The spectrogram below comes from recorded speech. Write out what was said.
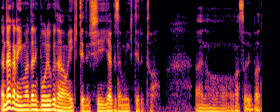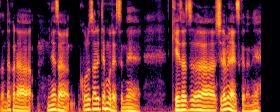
だから未だに暴力団は生きてるし、ヤクザも生きてると。あのまあ、そういうパターン。だから、皆さん殺されてもですね、警察は調べないですからね。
